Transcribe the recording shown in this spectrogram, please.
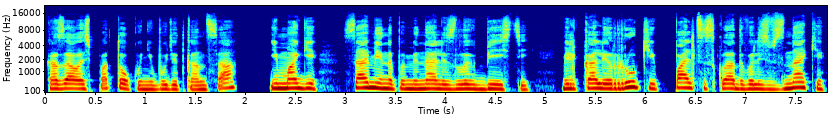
Казалось, потоку не будет конца, и маги сами напоминали злых бестий. Мелькали руки, пальцы складывались в знаки,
